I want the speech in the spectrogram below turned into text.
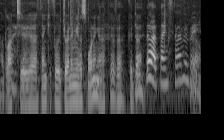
I'd like okay. to uh, thank you for joining me this morning. I hope you have a good day. Yeah, thanks for having me. Yeah.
